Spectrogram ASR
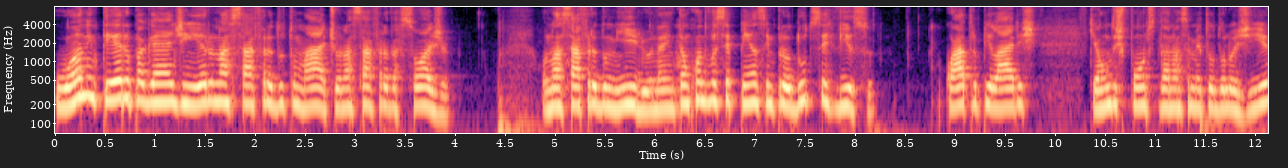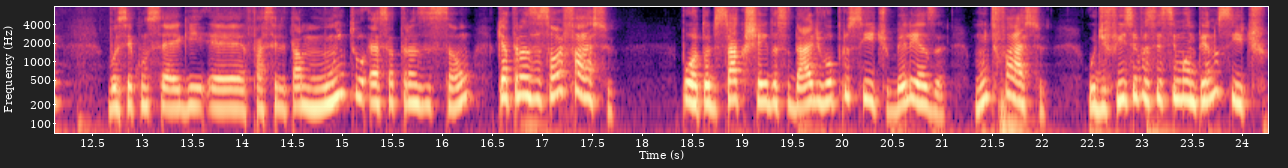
o ano inteiro para ganhar dinheiro na safra do tomate ou na safra da soja ou na safra do milho, né? Então, quando você pensa em produto serviço, quatro pilares, que é um dos pontos da nossa metodologia, você consegue é, facilitar muito essa transição, que a transição é fácil. Pô, tô de saco cheio da cidade, vou pro sítio, beleza. Muito fácil. O difícil é você se manter no sítio.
